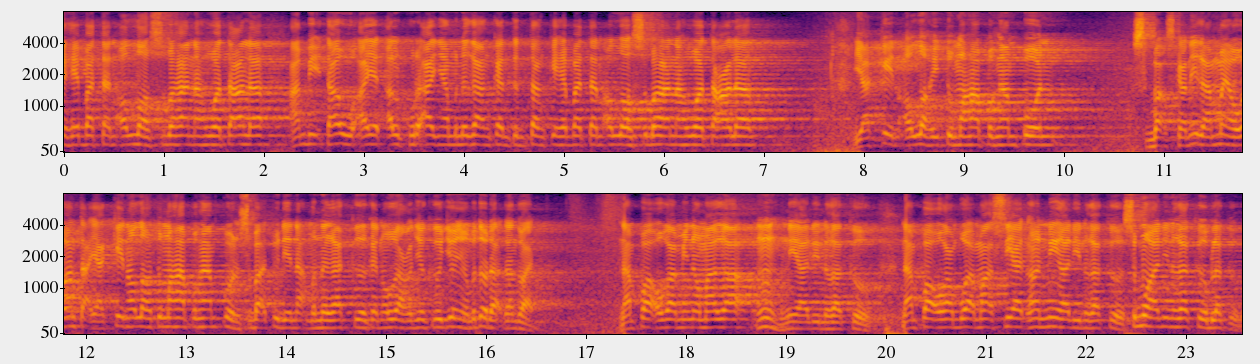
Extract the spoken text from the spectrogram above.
kehebatan Allah Subhanahu wa taala ambil tahu ayat al-Quran yang menerangkan tentang kehebatan Allah Subhanahu wa taala. Yakin Allah itu Maha Pengampun. Sebab sekarang ni ramai orang tak yakin Allah itu Maha Pengampun. Sebab tu dia nak menerakakan orang je kerjanya. Betul tak tuan-tuan Nampak orang minum arak, hmm, ni ahli neraka. Nampak orang buat maksiat, hmm, ni ahli neraka. Semua ahli neraka berlaku.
